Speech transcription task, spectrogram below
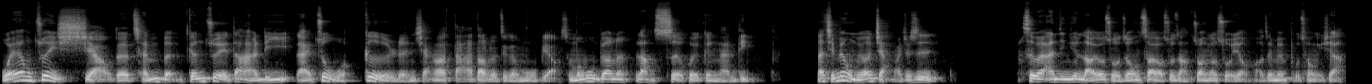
我要用最小的成本跟最大的利益来做我个人想要达到的这个目标。什么目标呢？让社会更安定。那前面我们有讲嘛，就是社会安定就老有所终，少有所长，壮有所用。好，这边补充一下。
